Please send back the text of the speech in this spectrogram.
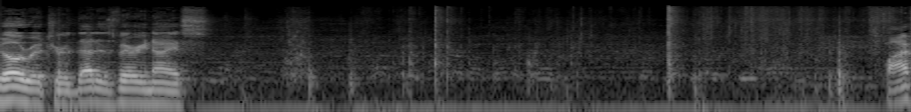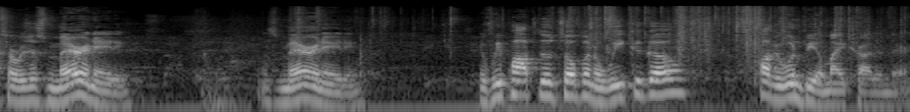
Go, Richard. That is very nice. Five star was just marinating. It was marinating. If we popped those open a week ago, probably wouldn't be a Mike Trout in there.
